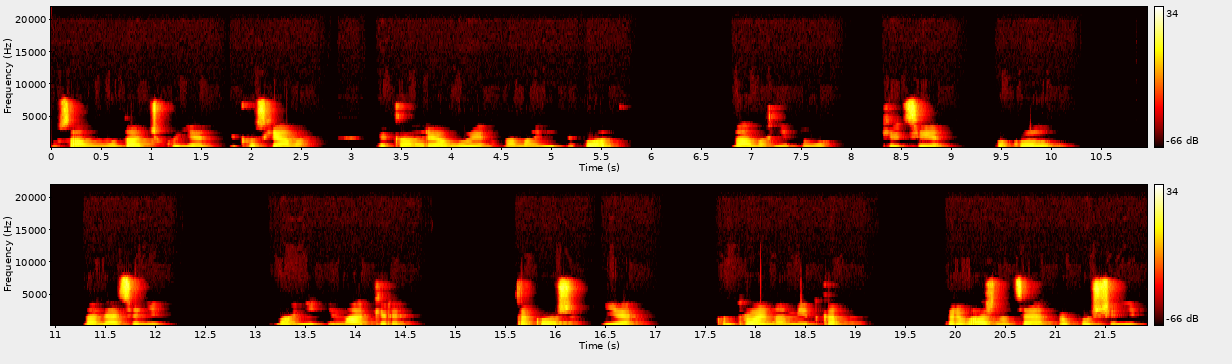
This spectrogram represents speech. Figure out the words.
у самому датчику є мікросхема, яка реагує на магнітне поле. На магнітному кільці по колу нанесені магнітні маркери. Також є контрольна мітка. Переважно це пропущені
